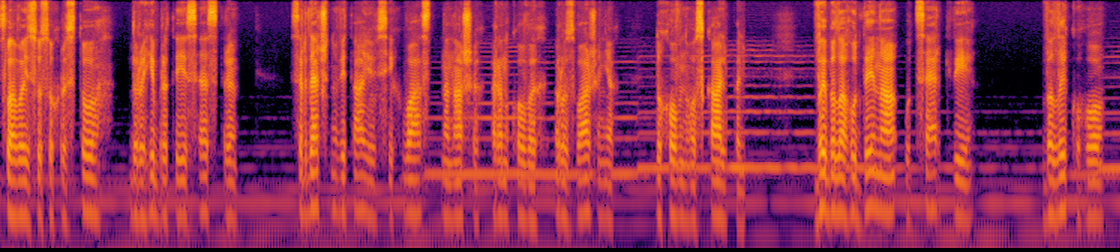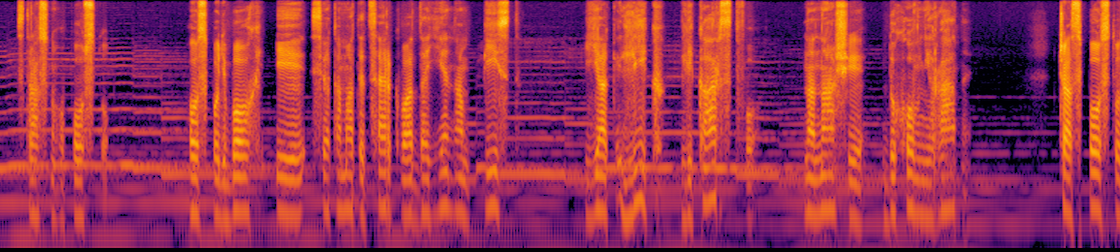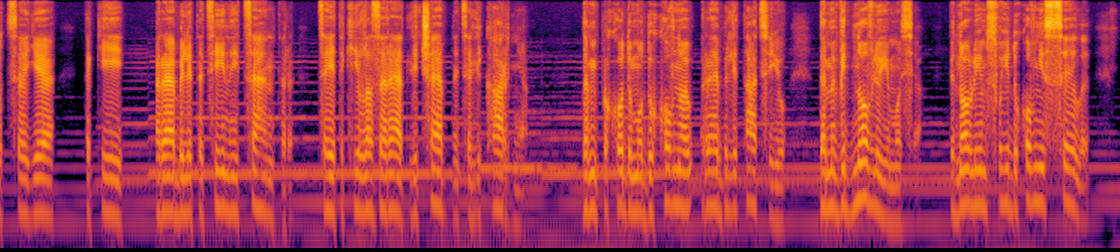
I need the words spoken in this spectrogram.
Слава Ісусу Христу, дорогі брати і сестри! Сердечно вітаю всіх вас на наших ранкових розваженнях духовного скальпель. Вибила година у церкві Великого Страсного посту. Господь Бог і Свята Мати Церква дає нам піст як лік, лікарство на наші духовні рани. Час посту це є такий реабілітаційний центр, це є такий лазарет, лічебниця, лікарня, де ми проходимо духовну реабілітацію, де ми відновлюємося, відновлюємо свої духовні сили,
